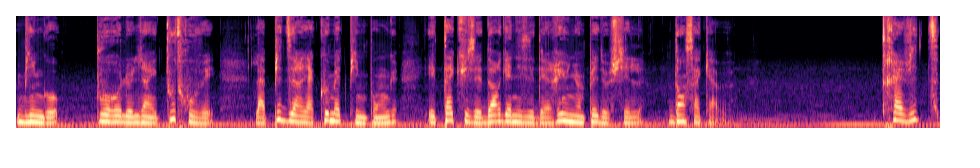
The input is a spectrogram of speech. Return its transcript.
Bingo, pour eux le lien est tout trouvé, la pizzeria Comet Ping Pong est accusée d'organiser des réunions pédophiles dans sa cave. Très vite,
